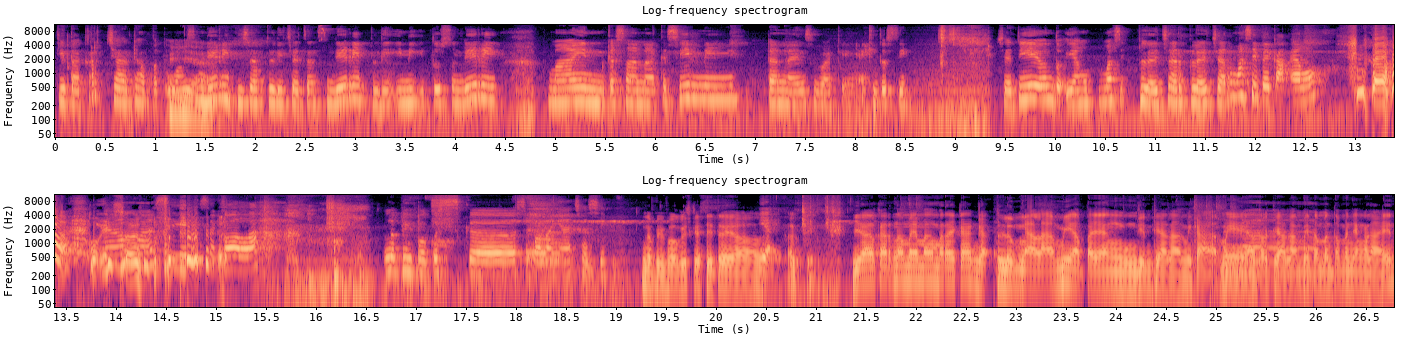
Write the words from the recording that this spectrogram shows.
kita kerja dapat uang Iya. sendiri bisa beli jajan sendiri beli ini itu sendiri main ke sana ke sini dan lain sebagainya gitu sih jadi untuk yang masih belajar belajar masih PKL kok yang iso masih sekolah lebih fokus ke sekolahnya aja sih. Lebih fokus ke situ ya? Iya. oke. Ya karena memang mereka nggak belum ngalami apa yang mungkin dialami kami Benar. atau dialami teman-teman yang lain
